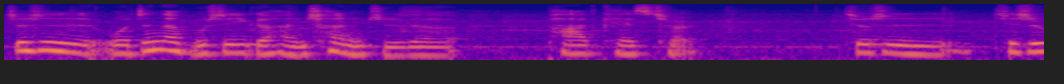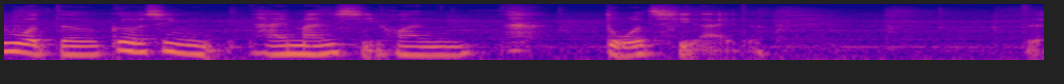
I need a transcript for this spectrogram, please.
就是我真的不是一个很称职的 podcaster。就是，其实我的个性还蛮喜欢 躲起来的，对，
